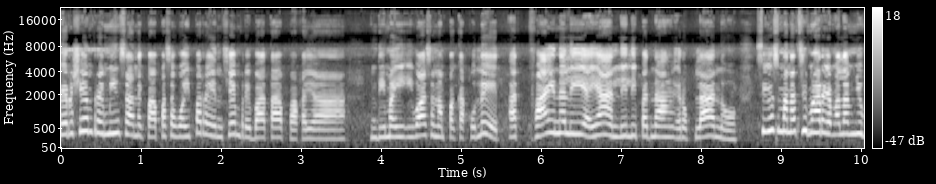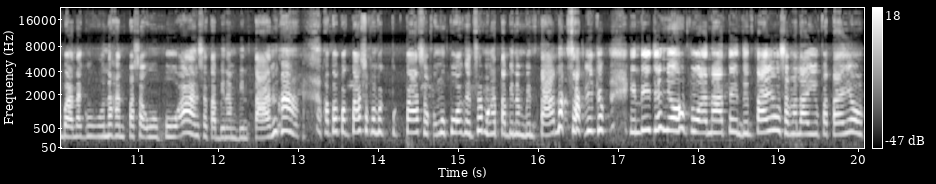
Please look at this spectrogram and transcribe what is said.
Pero syempre minsan nagpapasaway pa rin. Syempre bata pa kaya hindi maiiwasan ng pagkakulit. At finally, ayan, lilipad na ang eroplano. Si Usman at si Mariam, alam nyo ba, naguunahan pa sa upuan sa tabi ng bintana. Aba, pagpasok na magpagpasok, umupo agad sa mga tabi ng bintana. Sabi ko, hindi dyan yung upuan natin. Doon tayo, sa malayo pa tayo.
